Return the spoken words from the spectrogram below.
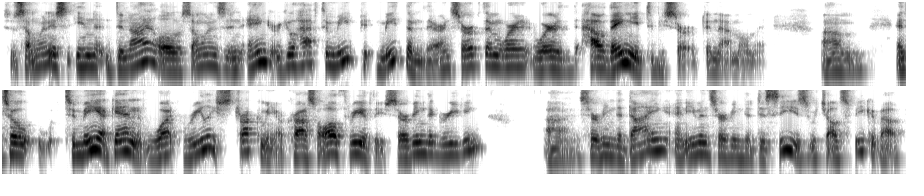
so someone is in denial or someone's in anger, you'll have to meet meet them there and serve them where where how they need to be served in that moment. Um, and so to me, again, what really struck me across all three of these, serving the grieving, uh, serving the dying, and even serving the deceased, which I'll speak about,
